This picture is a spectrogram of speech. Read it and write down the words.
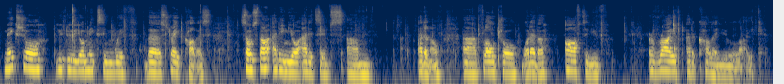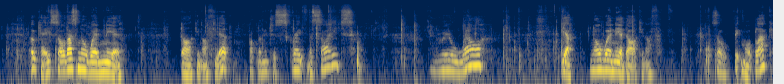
make sure you do your mixing with the straight colors. So start adding your additives, um, I don't know, uh, Floetrol, whatever, after you've arrived at a color you like. Okay, so that's nowhere near dark enough yet, but let me just scrape the sides real well. Yeah, nowhere near dark enough. So a bit more black.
